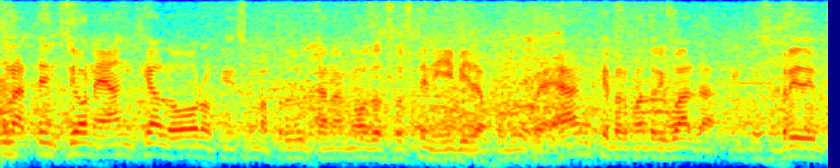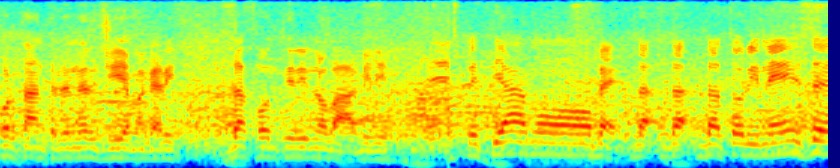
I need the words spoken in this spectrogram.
un'attenzione anche a loro che insomma, producano in modo sostenibile comunque anche per quanto riguarda in questo periodo importante l'energia magari da fonti rinnovabili. Aspettiamo beh, da, da, da, torinese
